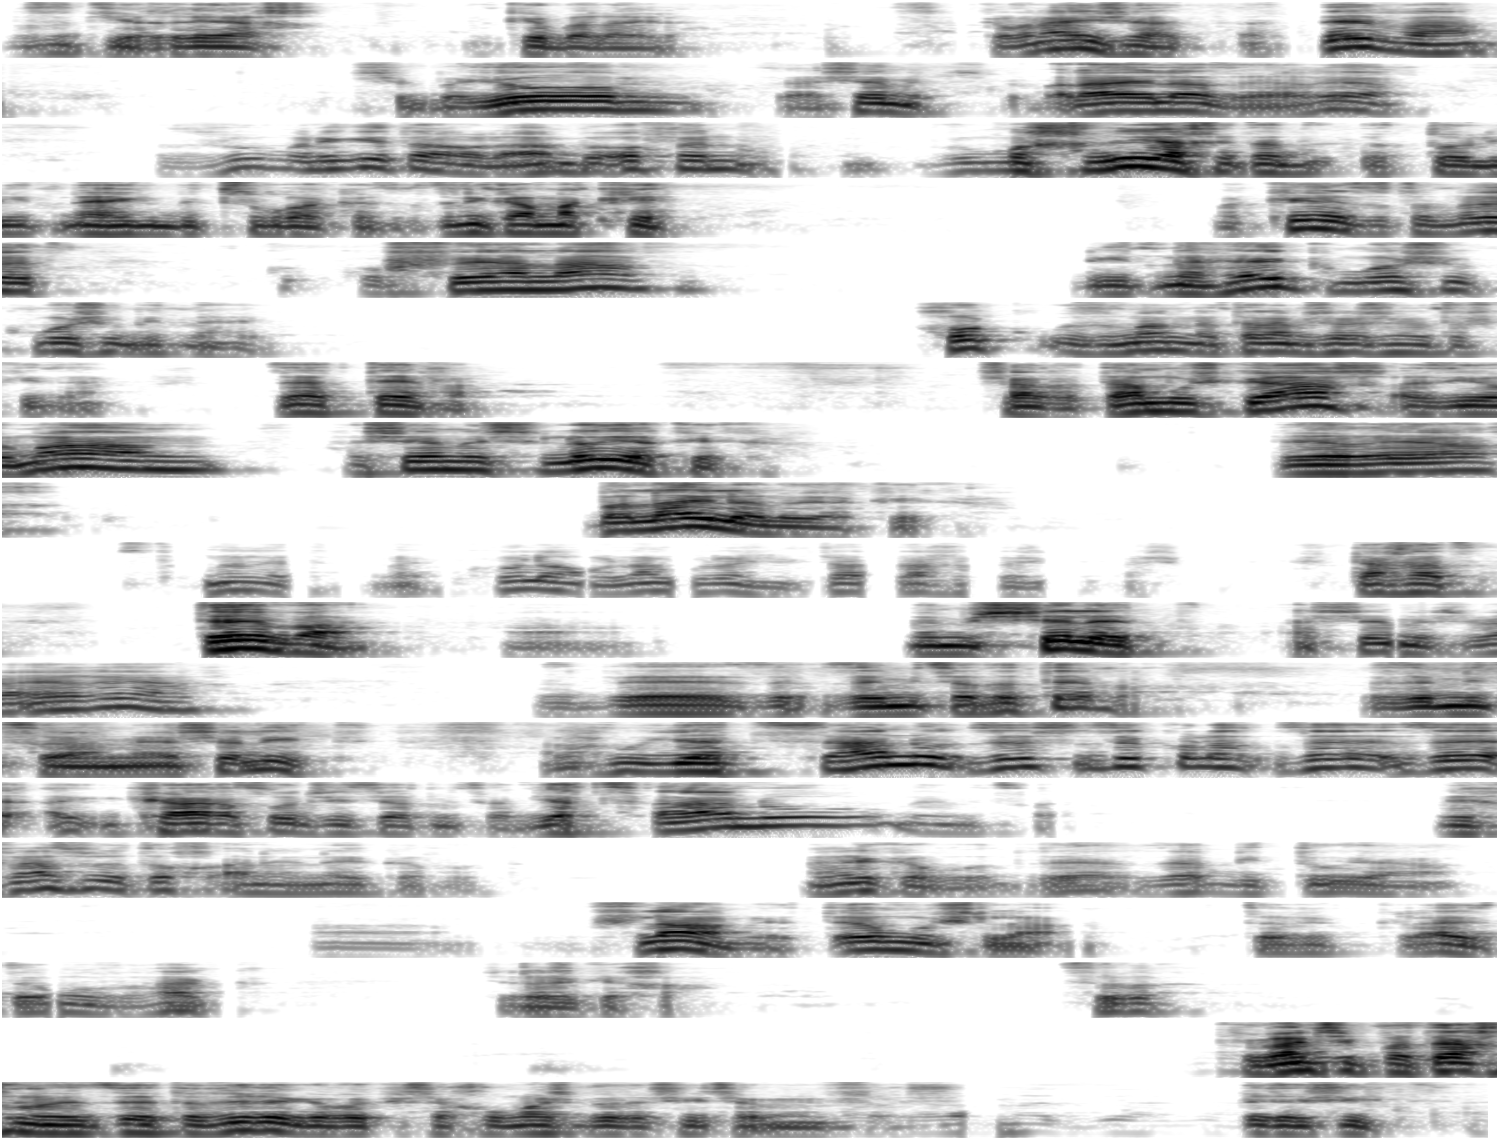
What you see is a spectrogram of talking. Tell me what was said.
זאת ירח מכה בלילה? הכוונה היא שהטבע שביום זה השמש ובלילה זה הירח, אז הוא מנהיג את העולם באופן, הוא מכריח את אותו להתנהג בצורה כזאת, זה נקרא מכה. מכה זאת אומרת, כופה עליו להתנהג כמו שהוא, כמו שהוא מתנהג. חוק וזמן נתן להם שלוש שנים תפקידם, זה הטבע. עכשיו, אתה מושגח, אז יומם השמש לא יקק, וירח בלילה לא יקק. זאת אומרת, כל העולם כולו נמצא תחת, תחת טבע ממשלת השמש והירח, זה, זה מצד הטבע, זה מצרים מהשליט. אנחנו יצאנו, זה, זה, כל, זה, זה עיקר הסוד של יציאת מצרים, יצאנו ממצרים, נכנסנו לתוך ענני כבוד. ענני כבוד, זה, זה הביטוי המושלם, יותר מושלם, יותר כלל, יותר מובהק של השגחה. בסדר? כיוון שפתחנו את זה, תביא רגע בבקשה חומש בראשית שם במפרש. בראשית.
